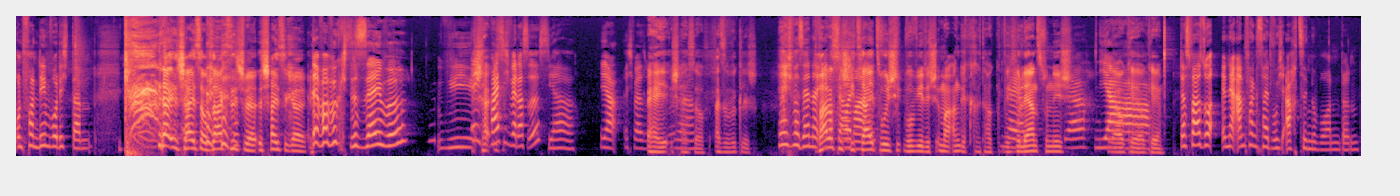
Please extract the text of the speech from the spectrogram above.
Und von dem wurde ich dann. ja, ist scheiße, sag's nicht mehr. Ist scheißegal. Der war wirklich dasselbe wie. Ich Scheiße. weiß nicht, wer das ist. Ja. Ja, ich weiß. wer Ey, das ist. scheiß auf. Also wirklich. Ja, ich war sehr naiv. War das nicht die damals. Zeit, wo, ich, wo wir dich immer angekackt haben? Wieso Ja, ja. lernst du nicht? Ja. Ja. okay, okay. Das war so in der Anfangszeit, wo ich 18 geworden bin.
